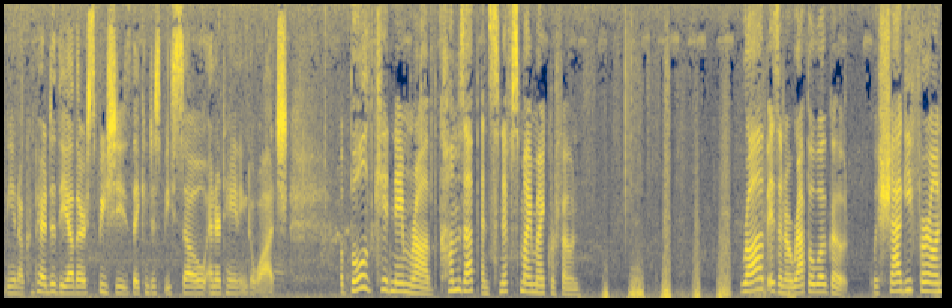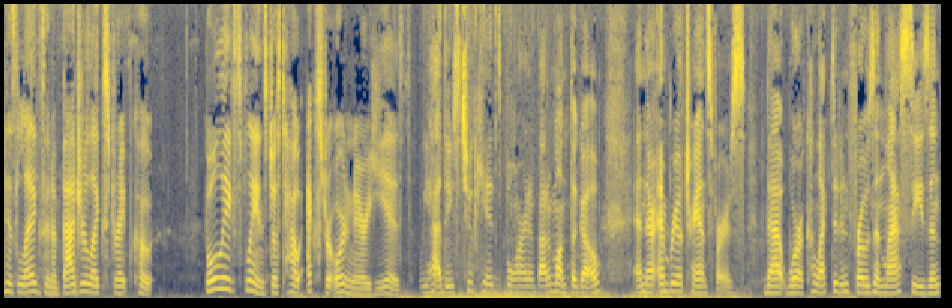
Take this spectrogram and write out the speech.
you know, compared to the other species, they can just be so entertaining to watch. A bold kid named Rob comes up and sniffs my microphone. Rob is an Arapawa goat, with shaggy fur on his legs and a badger like striped coat. Boley explains just how extraordinary he is. We had these two kids born about a month ago, and they're embryo transfers that were collected and frozen last season.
